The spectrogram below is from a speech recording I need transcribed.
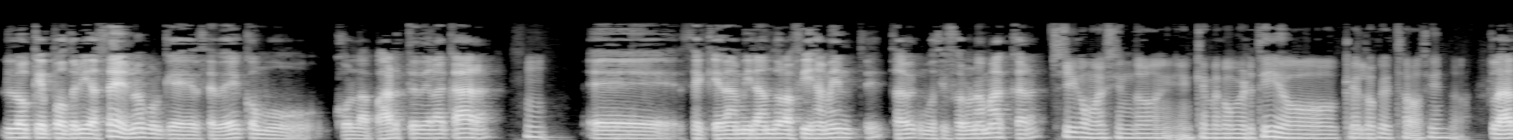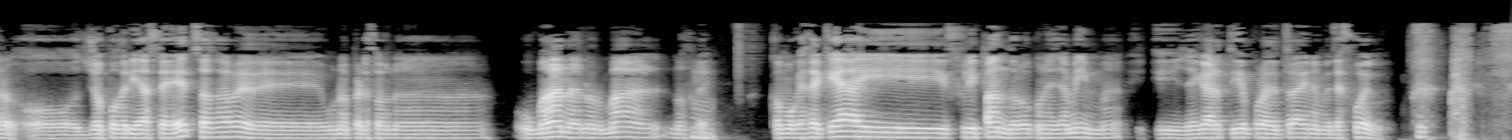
lo que podría ser, ¿no? Porque se ve como con la parte de la cara, Mm. eh, se queda mirándola fijamente, ¿sabes? Como si fuera una máscara. sí, como diciendo en qué me convertí o qué es lo que estaba haciendo. Claro, o yo podría hacer esta, ¿sabes? De una persona humana, normal, no sé. Mm. Como que se queda ahí flipándolo con ella misma y llega el tío por detrás y le mete fuego.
